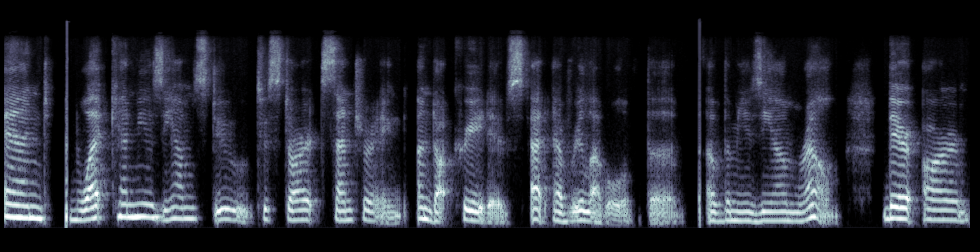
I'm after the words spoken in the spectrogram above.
and what can museums do to start centering undoc creatives at every level of the of the museum realm? There are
